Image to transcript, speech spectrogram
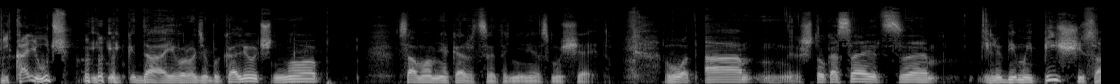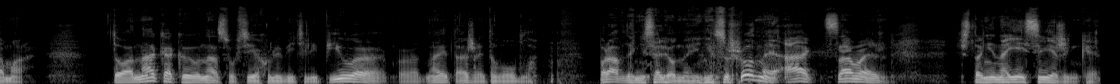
и колюч. И, и, да, и вроде бы колюч, но Сама, мне кажется, это не смущает. Вот. А что касается любимой пищи сама, то она, как и у нас у всех у любителей пива, одна и та же, это вобла. Правда, не соленая и не сушеная, а самое, что ни на есть свеженькое.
